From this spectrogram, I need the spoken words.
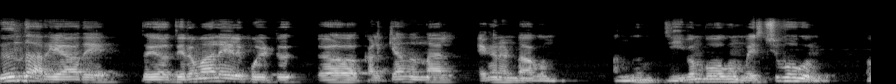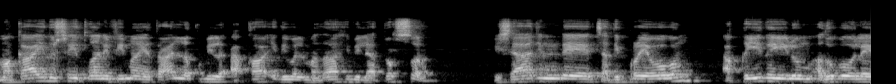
നീന്ത അറിയാതെ തിരമാലയിൽ പോയിട്ട് കളിക്കാൻ നിന്നാൽ എങ്ങനെ ഉണ്ടാകും? അങ്ങ് ജീവൻ പോകും മരിച്ചു പോകും. പിശാജിന്റെ ചതിപ്രയോഗം അക്കീതയിലും അതുപോലെ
